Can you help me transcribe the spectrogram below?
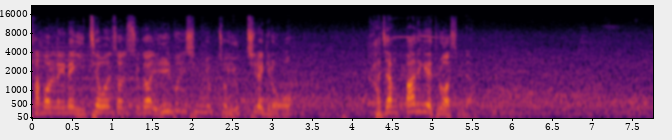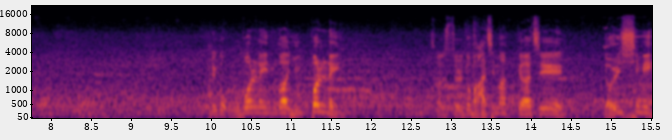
4번 레인의 이채원 선수가 1분 16초 67의 기록 가장 빠르게 들어왔습니다. 그리고 5번 레인과 6번 레인 선수들도 마지막까지 열심히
